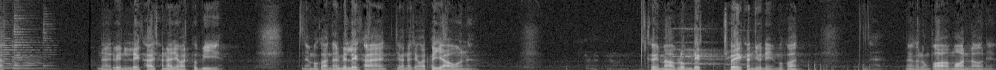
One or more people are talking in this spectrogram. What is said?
ักดิ์นะเป็นเลขาเจ้าหน้าจังหวัดกระบี่นะเมื่อก่อนท่านเป็นเลขาเจ้าหน้าจังหวัดพะเยานะเคยมาอบรมเด็กช่วยกันอยู่นี่เมื่อก่อนนะกับหลวงพ่อมอมรเราเนี่ย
